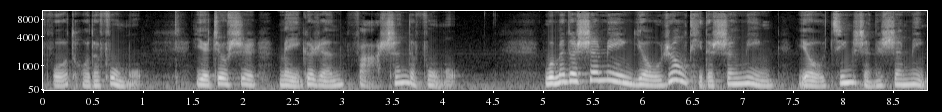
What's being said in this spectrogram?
佛陀的父母，也就是每个人法身的父母。我们的生命有肉体的生命，有精神的生命，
